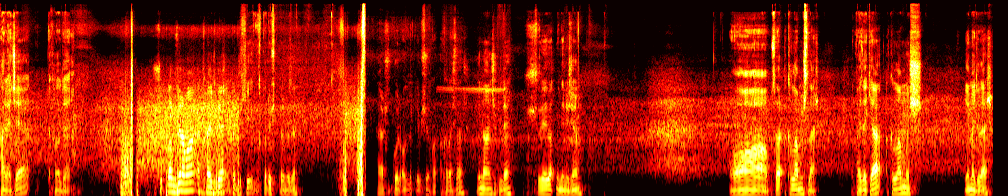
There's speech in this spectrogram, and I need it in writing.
Kaleci yakaladı. Şutlar güzel ama kaleci de tabii ki kurtarıyor şutlarımızı. Her şut gol olacak diye bir şey yok arkadaşlar. Yine aynı şekilde şuraya bakma deneyeceğim. Oo, bu sefer akıllanmışlar. Yapay zeka akıllanmış. Yemediler.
